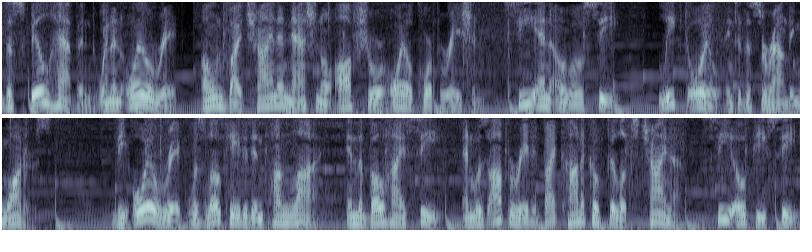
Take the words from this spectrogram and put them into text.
The spill happened when an oil rig, owned by China National Offshore Oil Corporation, CNOOC, leaked oil into the surrounding waters. The oil rig was located in Penglai, in the Bohai Sea, and was operated by ConocoPhillips China, COPC,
